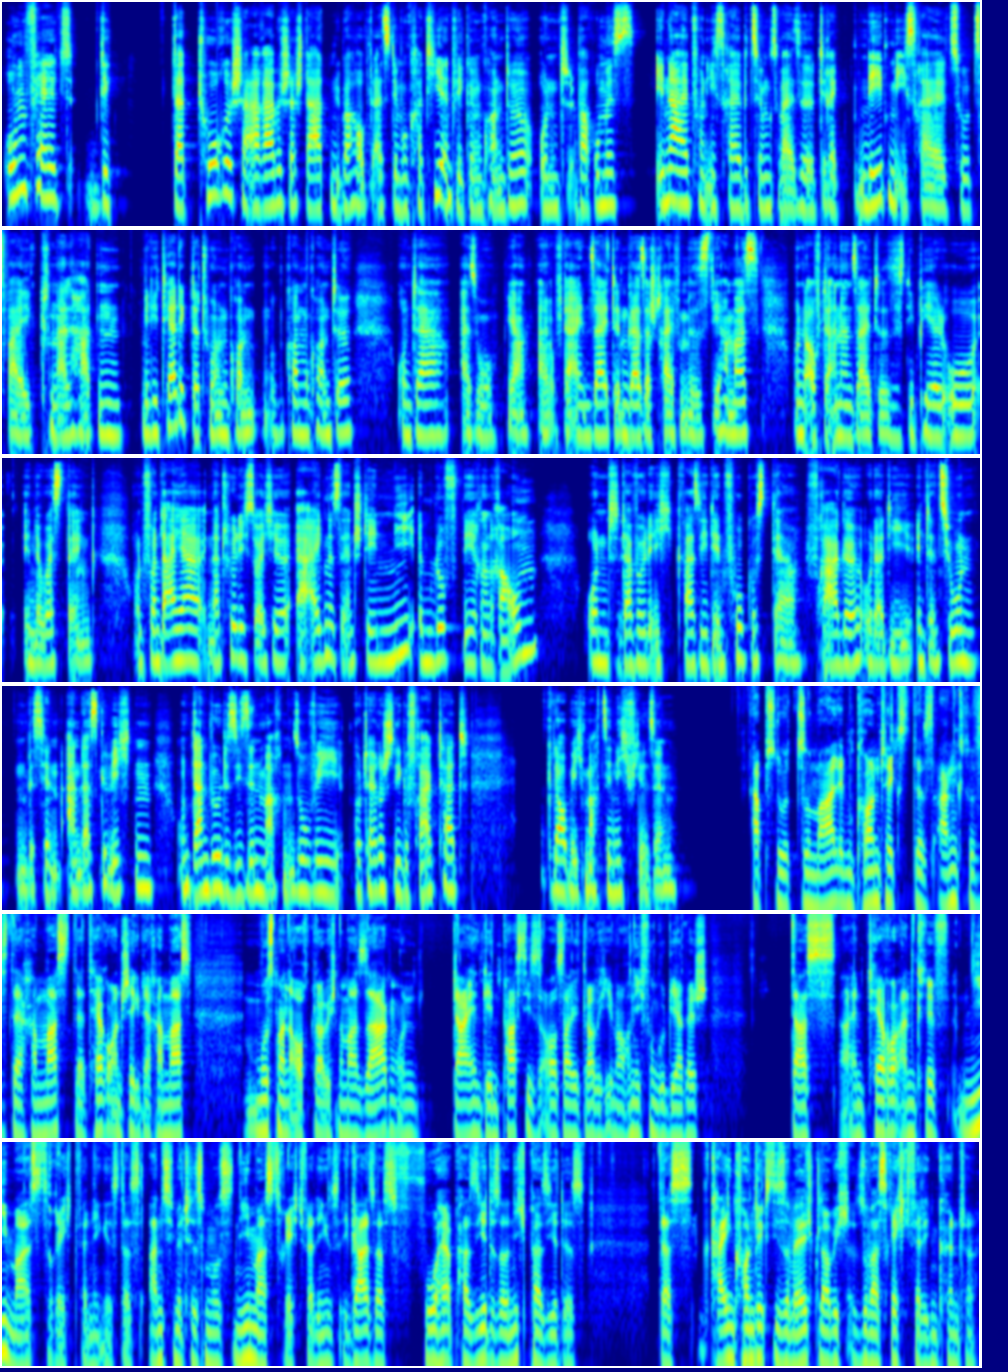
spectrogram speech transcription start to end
Umfeld diktatorischer arabischer Staaten überhaupt als Demokratie entwickeln konnte und warum es innerhalb von Israel beziehungsweise direkt neben Israel zu zwei knallharten Militärdiktaturen kommen konnte. Und da, also ja, auf der einen Seite im Gazastreifen ist es die Hamas und auf der anderen Seite ist es die PLO in der Westbank. Und von daher natürlich solche Ereignisse entstehen nie im luftleeren Raum, und da würde ich quasi den Fokus der Frage oder die Intention ein bisschen anders gewichten. Und dann würde sie Sinn machen. So wie Guterres sie gefragt hat, glaube ich, macht sie nicht viel Sinn. Absolut, zumal im Kontext des Angriffs der Hamas, der Terroranschläge der Hamas, muss man auch, glaube ich, nochmal sagen, und dahingehend passt diese Aussage, glaube ich, eben auch nicht von Guterres, dass ein Terrorangriff niemals zu rechtfertigen ist, dass Antisemitismus niemals zu rechtfertigen ist, egal was vorher passiert ist oder nicht passiert ist dass kein Kontext dieser Welt, glaube ich, sowas rechtfertigen könnte.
